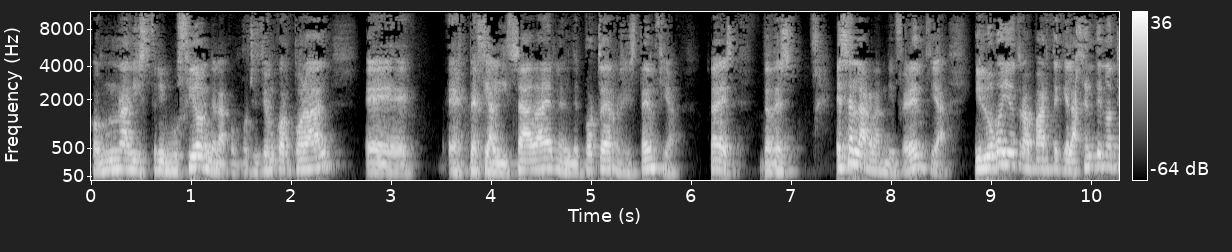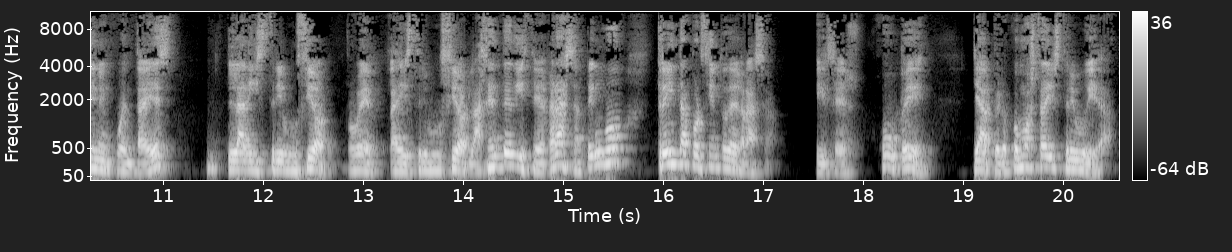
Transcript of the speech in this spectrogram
con una distribución de la composición corporal eh, especializada en el deporte de resistencia. ¿Sabes? Entonces, esa es la gran diferencia. Y luego hay otra parte que la gente no tiene en cuenta, es la distribución. Rubén, la distribución. La gente dice, grasa, tengo 30% de grasa. Y dices, jupe, ya, pero ¿cómo está distribuida?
